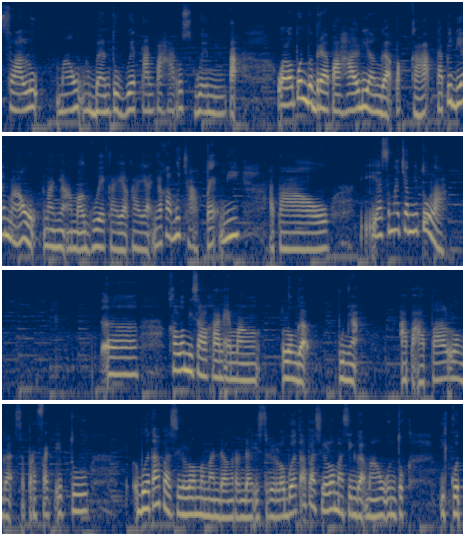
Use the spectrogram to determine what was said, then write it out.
selalu mau ngebantu gue tanpa harus gue minta. Walaupun beberapa hal dia nggak peka, tapi dia mau nanya sama gue kayak kayaknya kamu capek nih atau ya semacam itulah. Uh, kalau misalkan emang lo nggak punya apa-apa, lo nggak seperfect itu, buat apa sih lo memandang rendah istri lo? Buat apa sih lo masih nggak mau untuk ikut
